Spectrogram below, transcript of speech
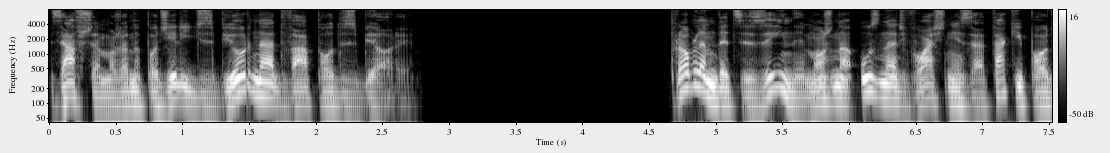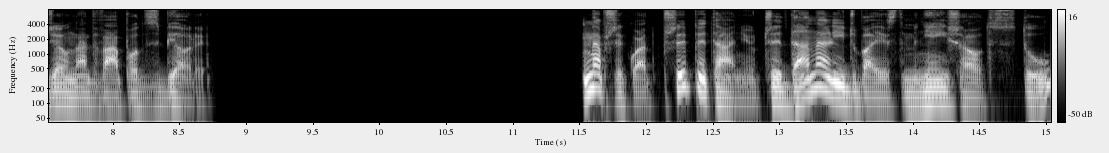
Zawsze możemy podzielić zbiór na dwa podzbiory. Problem decyzyjny można uznać właśnie za taki podział na dwa podzbiory. Na przykład przy pytaniu, czy dana liczba jest mniejsza od 100,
